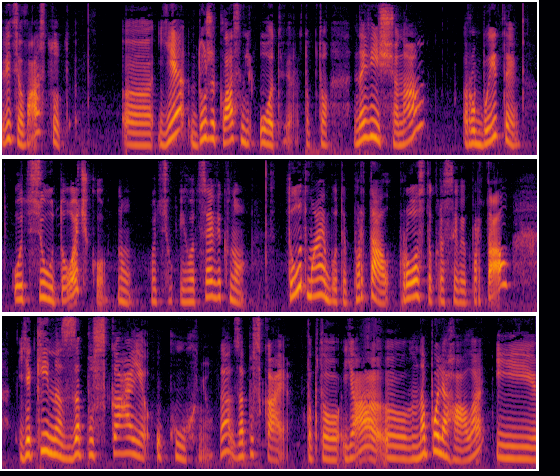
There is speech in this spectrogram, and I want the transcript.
дивіться, у вас тут е, є дуже класний отвір. Тобто, навіщо нам робити оцю точку, ну, оцю і оце вікно? Тут має бути портал, просто красивий портал, який нас запускає у кухню. Да? Запускає. Тобто я е, наполягала і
